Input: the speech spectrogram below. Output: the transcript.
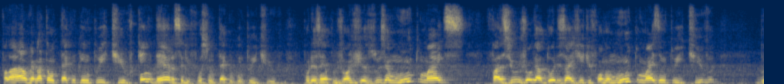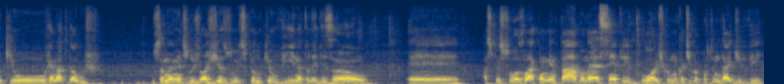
falar, ah, o Renato é um técnico intuitivo. Quem dera se ele fosse um técnico intuitivo. Por exemplo, o Jorge Jesus é muito mais fazia os jogadores agir de forma muito mais intuitiva do que o Renato Gaúcho. Os treinamentos do Jorge Jesus, pelo que eu vi na televisão, é, as pessoas lá comentavam, né? Sempre, lógico, eu nunca tive a oportunidade de ver,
